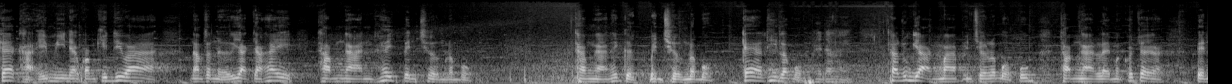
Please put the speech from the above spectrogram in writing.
แก้ไขมีแนวความคิดที่ว่านำเสนออยากจะให้ทำงานให้เป็นเชิงระบบทำงานให้เกิดเป็นเชิงระบบ แก้ที่ระบบให้ได้ ถ้าทุกอย่างมาเป็นเชิงระบบปุ๊บทำงานอะไรมันก็จะเป็น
